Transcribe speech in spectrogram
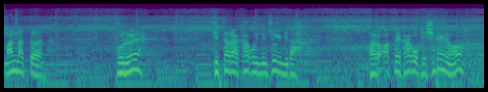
만났던 분을 뒤따라 가고 있는 중입니다. 바로 앞에 가고 계시네요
